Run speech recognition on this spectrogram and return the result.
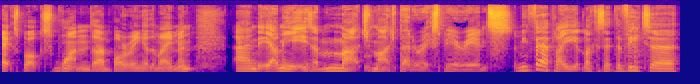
Xbox One that I'm borrowing at the moment. And it, I mean, it is a much, much better experience. I mean, fair play. Like I said, the Vita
